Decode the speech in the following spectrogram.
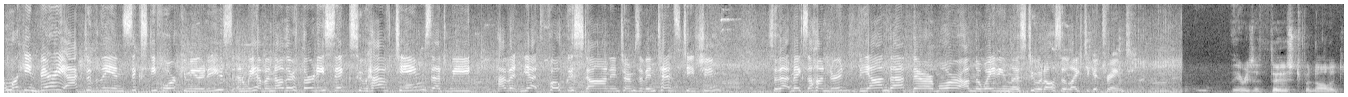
We're working very actively in 64 communities, and we have another 36 who have teams that we haven't yet focused on in terms of intense teaching. So that makes 100. Beyond that, there are more on the waiting list who would also like to get trained. there is a thirst for knowledge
